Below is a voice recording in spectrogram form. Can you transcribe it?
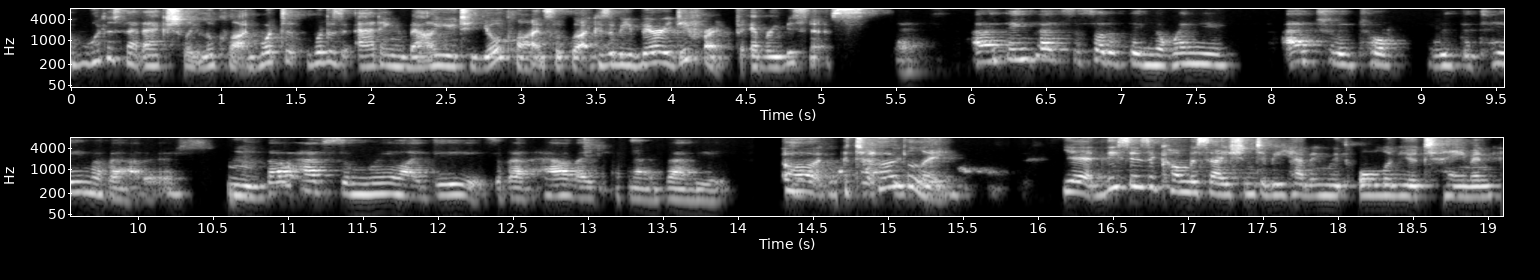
what does that actually look like? What, do, what does adding value to your clients look like? Because it'll be very different for every business. Yes. And I think that's the sort of thing that when you actually talk with the team about it, mm. they'll have some real ideas about how they can add value. Oh, totally. Yeah, this is a conversation to be having with all of your team. And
